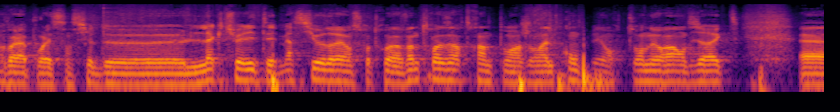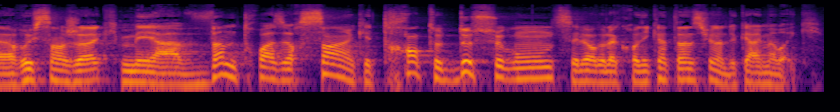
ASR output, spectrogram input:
Voilà pour l'essentiel de l'actualité. Merci Audrey. On se retrouve à 23h30 pour un journal complet. On retournera en direct euh, rue Saint-Jacques. Mais à 23h05 et 32 secondes, c'est l'heure de la chronique internationale de Karim Abrik.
